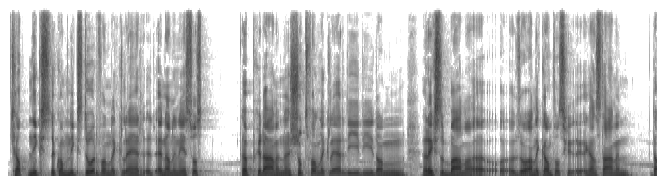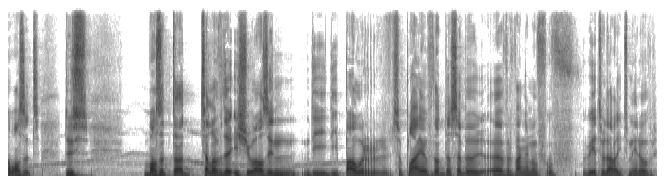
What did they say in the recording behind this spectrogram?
het had niks, er kwam niks door van Leclerc. En dan ineens was hup, gedaan. En een shot van Leclerc die, die dan rechts de baan eh, eh, zo aan de kant was gaan staan. En dat was het. Dus was het hetzelfde issue als in die, die power supply of dat, dat ze hebben eh, vervangen? Of, of weten we daar al iets meer over?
